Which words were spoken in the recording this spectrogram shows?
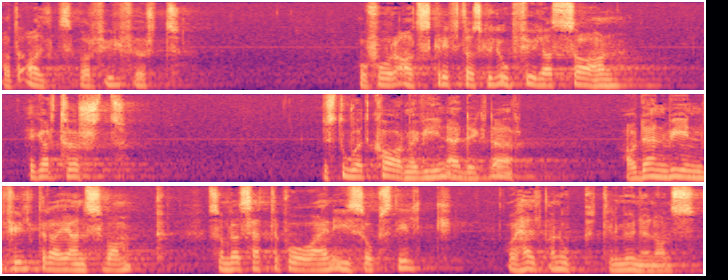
at alt var fullført. Og for at Skrifta skulle oppfylles, sa han, Jeg er tørst. Det sto et kar med vineddik der. Av den vinen fylte de en svamp som de satte på en isoppstilk, og helte han opp til munnen hans.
